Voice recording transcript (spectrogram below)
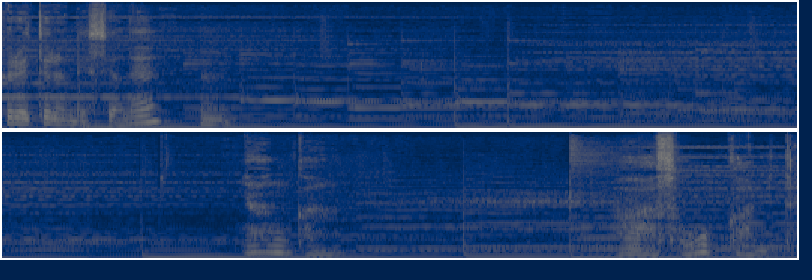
くれてるんですよね。うん、なんかああそうかみたい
